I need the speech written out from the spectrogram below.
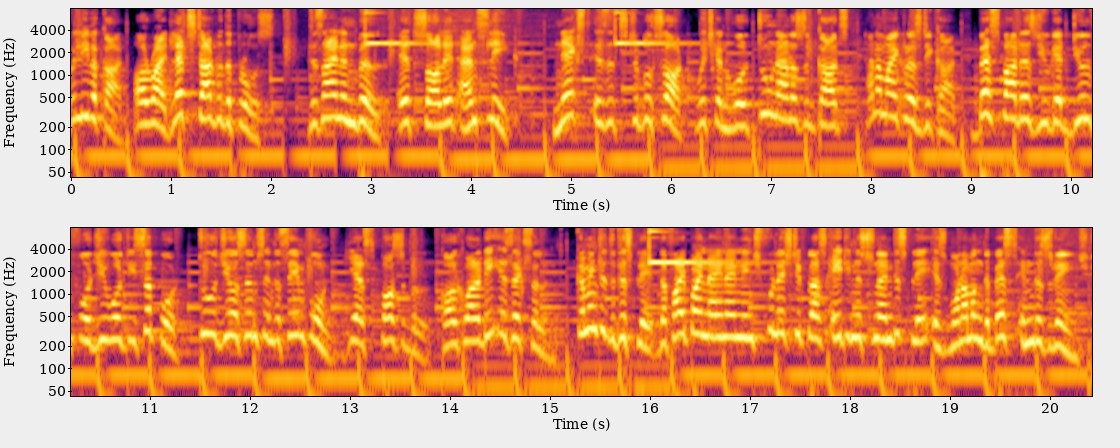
We'll leave a card. Alright, let's start with the pros. Design and build. It's solid and sleek. Next is its triple slot, which can hold two nano SIM cards and a micro SD card. Best part is you get dual 4G VoLTE support, two Jio SIMs in the same phone. Yes, possible. Call quality is excellent. Coming to the display, the 5.99 inch Full HD Plus 18:9 display is one among the best in this range.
